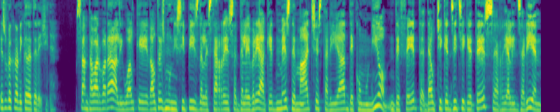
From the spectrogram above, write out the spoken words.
És una crònica de Teregine. Santa Bàrbara, al igual que d'altres municipis de les Terres de l'Ebre, aquest mes de maig estaria de comunió. De fet, 10 xiquets i xiquetes realitzarien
